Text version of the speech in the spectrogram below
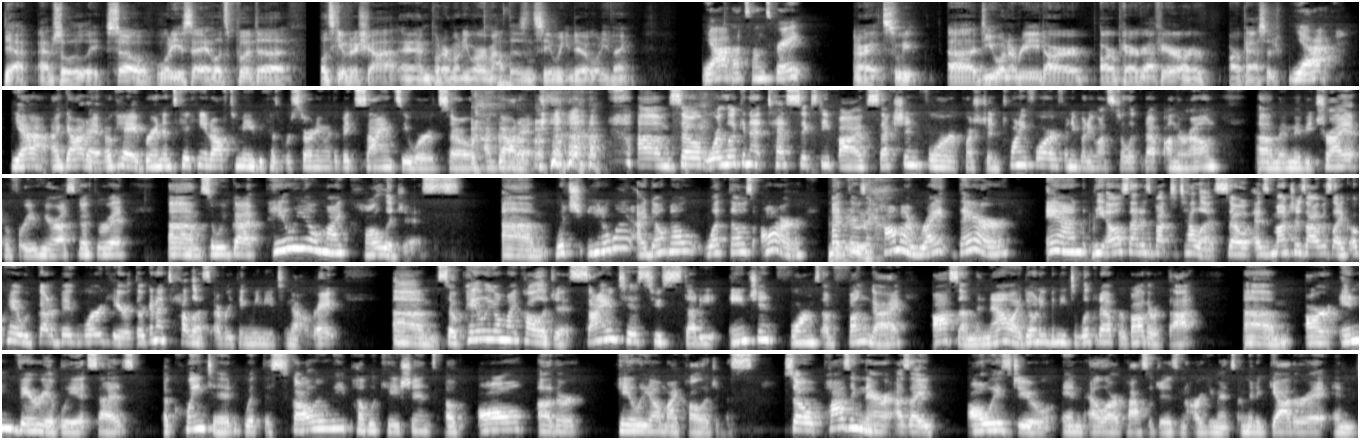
Yeah, absolutely. So, what do you say? Let's put uh let's give it a shot and put our money where our mouth is and see if we can do it. What do you think? Yeah, that sounds great. All right, sweet. Uh, do you want to read our our paragraph here, our our passage? Yeah, yeah, I got it. Okay, Brandon's kicking it off to me because we're starting with a big sciencey word, so I've got it. um, so we're looking at test 65, section four, question 24. If anybody wants to look it up on their own um, and maybe try it before you hear us go through it. Um, so we've got paleomycologists, um, which you know what? I don't know what those are, but there's a comma right there. And the LSAT is about to tell us. So, as much as I was like, okay, we've got a big word here, they're going to tell us everything we need to know, right? Um, so, paleomycologists, scientists who study ancient forms of fungi, awesome. And now I don't even need to look it up or bother with that, um, are invariably, it says, acquainted with the scholarly publications of all other paleomycologists. So, pausing there as I always do in LR passages and arguments. I'm going to gather it and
